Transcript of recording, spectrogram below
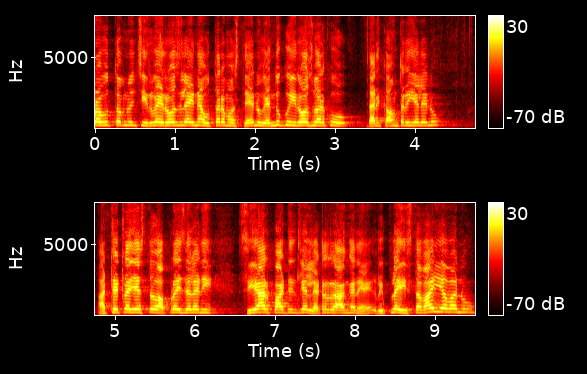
ప్రభుత్వం నుంచి ఇరవై రోజులైనా ఉత్తరం వస్తే నువ్వు ఎందుకు ఈ రోజు వరకు దాన్ని కౌంటర్ ఇయ్యలేను? అట్టెట్లా చేస్తావు అప్రైజల్ అని సిఆర్ పాటిల్కి లెటర్ రాగానే రిప్లై ఇస్తావా ఇవ్వవా నువ్వు?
